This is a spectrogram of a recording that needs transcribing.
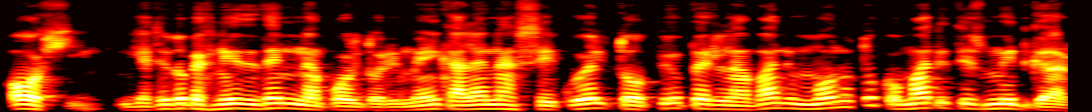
Όχι, γιατί το παιχνίδι δεν είναι απόλυτο remake, αλλά ένα sequel το οποίο περιλαμβάνει μόνο το κομμάτι της Midgar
